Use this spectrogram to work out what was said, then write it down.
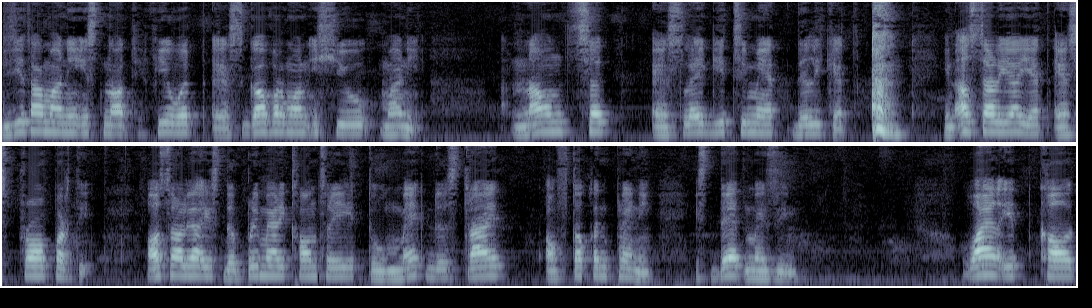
Digital money is not viewed as government issue money, announced as legitimate delicate in Australia yet as property. Australia is the primary country to make the stride of token planning. Is that amazing? While it could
